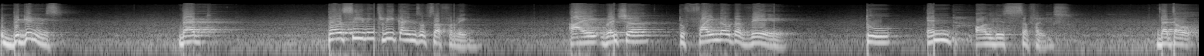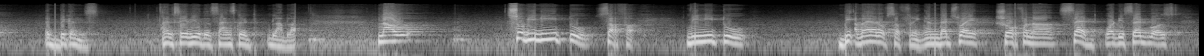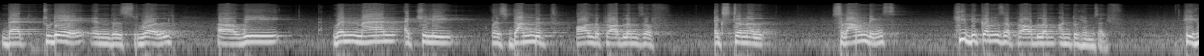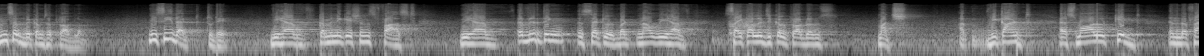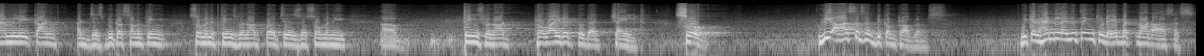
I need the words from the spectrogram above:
It begins that perceiving three kinds of suffering, I venture to find out a way to end all these sufferings. That's how it begins. I'll save you the Sanskrit blah blah. Now, so we need to suffer. We need to be aware of suffering and that's why Schopenhauer said, what he said was that today in this world, uh, we, when man actually is done with all the problems of external surroundings, he becomes a problem unto himself. He himself becomes a problem. We see that today. We have communications fast. We have everything is settled, but now we have psychological problems much. Uh, we can't, a small kid in the family can't adjust because something, so many things were not purchased or so many uh, things were not provided to that child. So, we ourselves have become problems. We can handle anything today but not ourselves.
